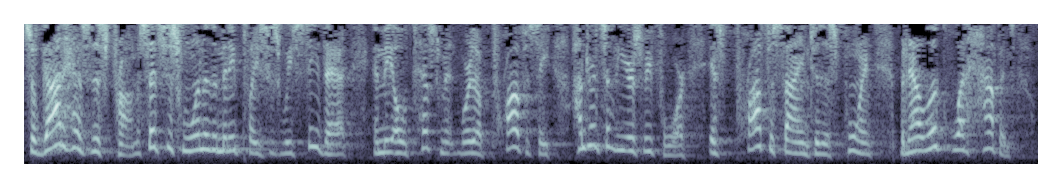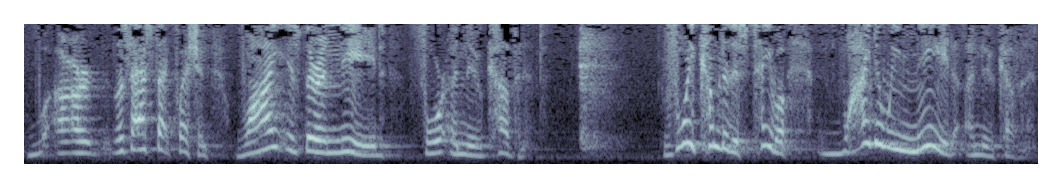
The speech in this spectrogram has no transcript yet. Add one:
So God has this promise. That's just one of the many places we see that in the Old Testament where the prophecy, hundreds of years before, is prophesying to this point. But now look what happens. Let's ask that question. Why is there a need for a new covenant? Before we come to this table, why do we need a new covenant?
